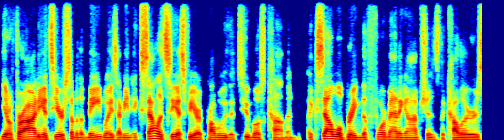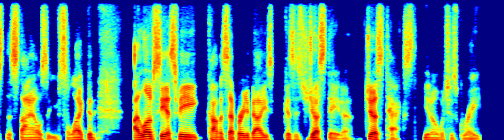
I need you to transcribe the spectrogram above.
you know, for our audience here, some of the main ways. I mean, Excel and CSV are probably the two most common. Excel will bring the formatting options, the colors, the styles that you've selected. I love CSV, comma separated values, because it's just data, just text, you know, which is great.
